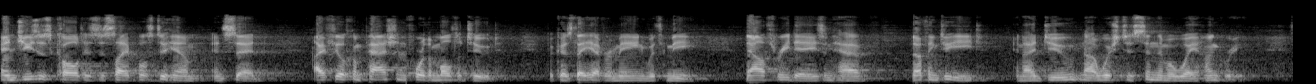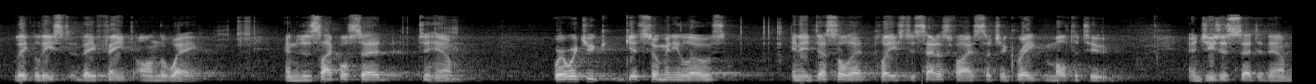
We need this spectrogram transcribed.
And Jesus called his disciples to him and said, I feel compassion for the multitude, because they have remained with me now three days and have nothing to eat, and I do not wish to send them away hungry, lest they faint on the way. And the disciples said to him, where would you get so many loaves in a desolate place to satisfy such a great multitude? And Jesus said to them,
